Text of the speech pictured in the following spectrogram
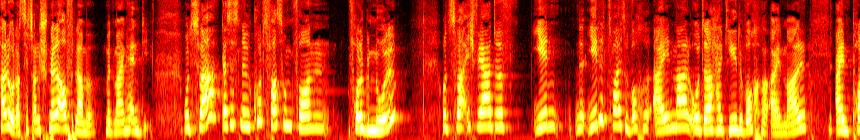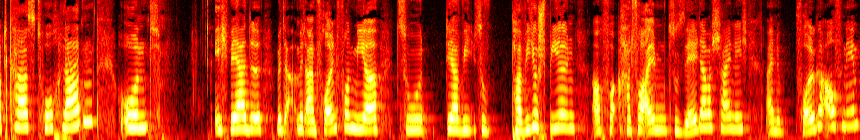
Hallo, das ist jetzt eine schnelle Aufnahme mit meinem Handy. Und zwar, das ist eine Kurzfassung von Folge 0. Und zwar, ich werde jeden, ne, jede zweite Woche einmal oder halt jede Woche einmal einen Podcast hochladen und ich werde mit, mit einem Freund von mir zu der, zu paar Videospielen, auch vor, halt vor allem zu Zelda wahrscheinlich, eine Folge aufnehmen.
